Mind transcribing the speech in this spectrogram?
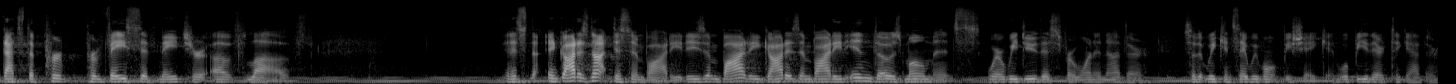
that's the per- pervasive nature of love. And, it's not, and God is not disembodied. He's embodied. God is embodied in those moments where we do this for one another so that we can say we won't be shaken. We'll be there together.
